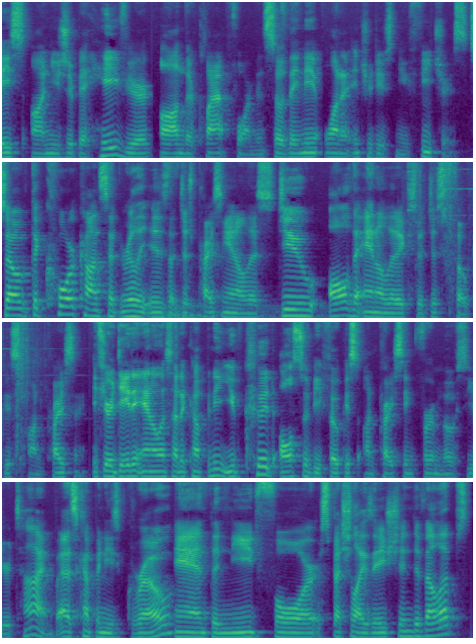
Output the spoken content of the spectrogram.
based on user behavior on their platform. And so they may want to introduce new features. So the core concept really is that just pricing analysts do all the analytics but just focus on pricing. If you're a data analyst at a company, you could also be focused on pricing for most of your time. But as companies grow and the need for specialization develops,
